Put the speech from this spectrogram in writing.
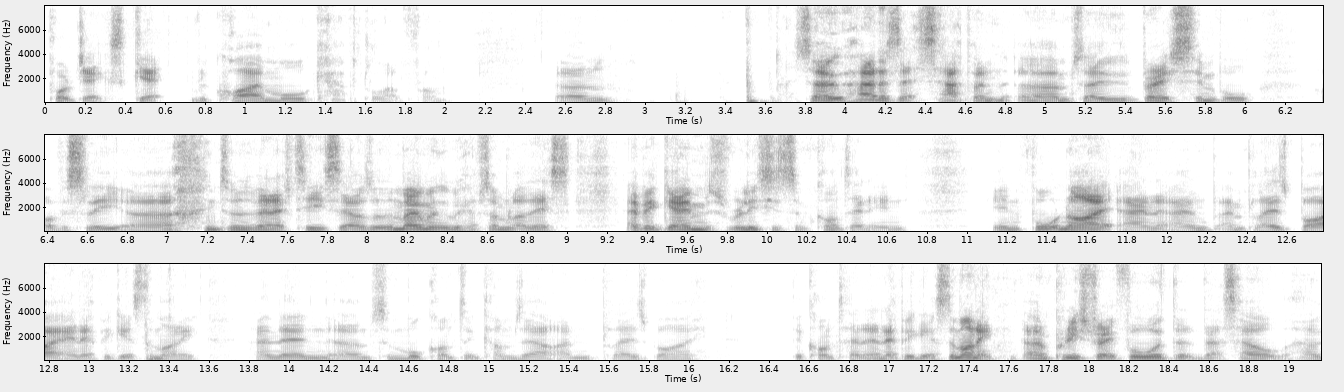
projects get require more capital up front. Um, so how does this happen? Um, so very simple obviously uh, in terms of NFT sales. At the moment, we have something like this. Epic Games releases some content in in Fortnite, and and, and players buy, it, and Epic gets the money. And then um, some more content comes out, and players buy the content, and Epic gets the money. Um, pretty straightforward. That that's how how,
